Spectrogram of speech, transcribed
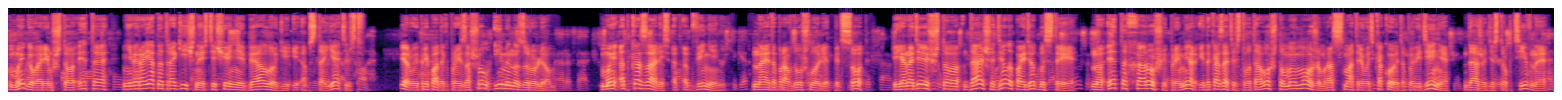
Мы говорим, что это невероятно трагичное стечение биологии и обстоятельств, Первый припадок произошел именно за рулем. Мы отказались от обвинений. На это, правда, ушло лет 500, и я надеюсь, что дальше дело пойдет быстрее. Но это хороший пример и доказательство того, что мы можем рассматривать какое-то поведение, даже деструктивное,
